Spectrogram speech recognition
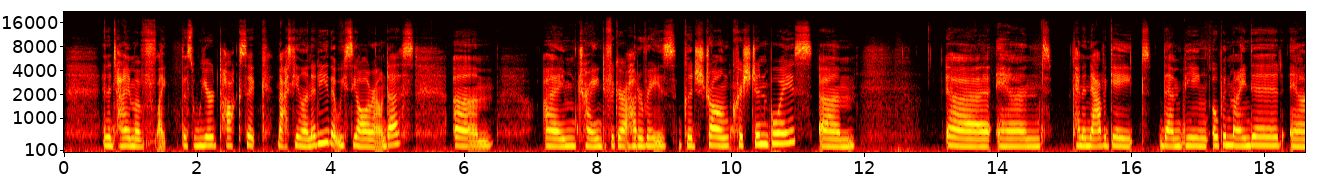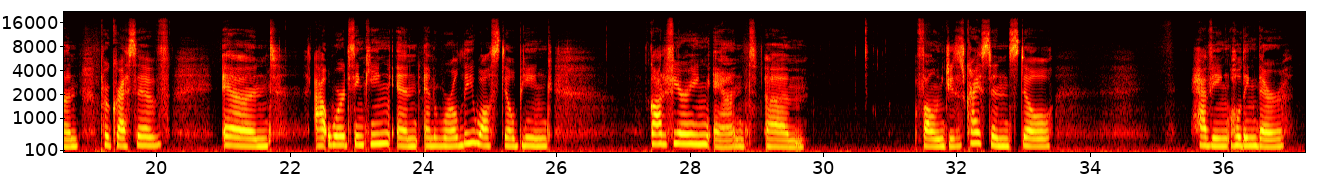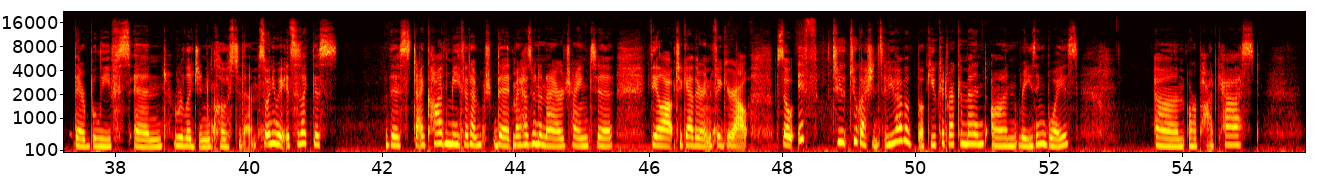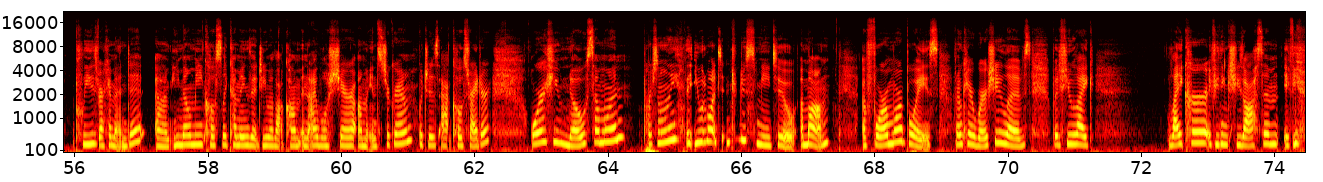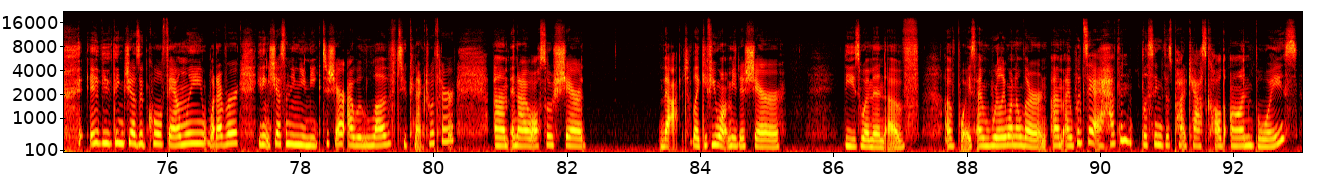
in a time of like this weird toxic masculinity that we see all around us. Um, I'm trying to figure out how to raise good, strong Christian boys um, uh, and kind of navigate them being open minded and progressive and outward thinking and, and worldly while still being God fearing and um, following Jesus Christ and still having holding their their beliefs and religion close to them. So anyway, it's like this this dichotomy that I'm that my husband and I are trying to feel out together and figure out. So if two two questions. If you have a book you could recommend on raising boys, um, or a podcast, please recommend it. Um, email me koselicummings at gmail.com and I will share it on my Instagram, which is at koswriter. Or if you know someone personally that you would want to introduce me to, a mom of four or more boys, I don't care where she lives, but if you like like her, if you think she's awesome, if you if you think she has a cool family, whatever, you think she has something unique to share, I would love to connect with her. Um, and I will also share that. Like if you want me to share these women of of boys, I really want to learn. Um, I would say I have been listening to this podcast called On Boys.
